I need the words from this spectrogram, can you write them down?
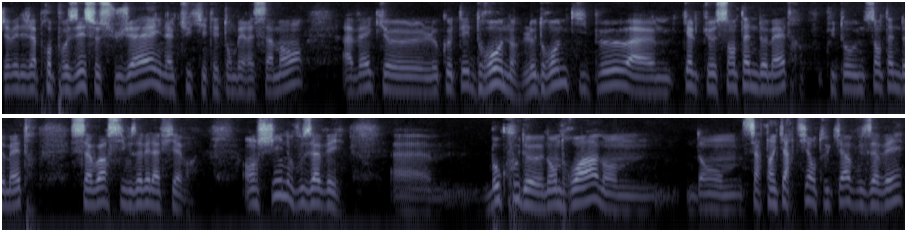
j'avais déjà proposé ce sujet, une actu qui était tombée récemment, avec euh, le côté drone. Le drone qui peut, à quelques centaines de mètres, plutôt une centaine de mètres, savoir si vous avez la fièvre. En Chine, vous avez euh, beaucoup d'endroits, dans, certains quartiers en tout cas, vous avez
